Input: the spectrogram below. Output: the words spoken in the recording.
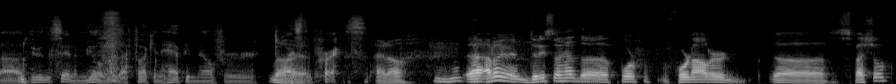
uh, dude, this ain't a meal. This is a fucking Happy Meal for No, twice yeah. the price. I know. Uh, I don't even. Do they still have the four four dollar uh, special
